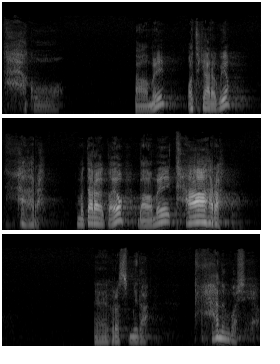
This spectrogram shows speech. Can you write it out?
다하고 마음을 어떻게 하라고요? 다하라. 한번 따라할까요? 마음을 다하라. 네, 그렇습니다. 다 하는 것이에요.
